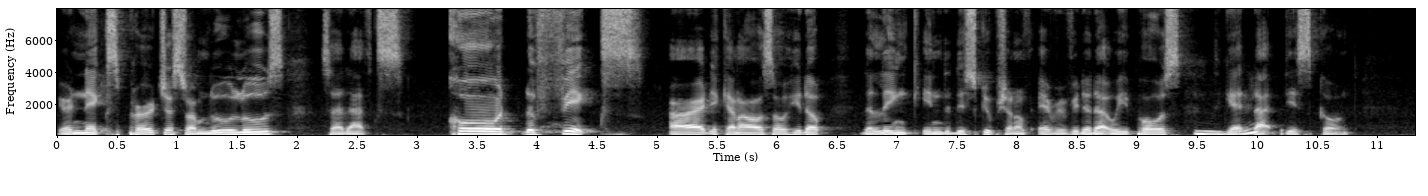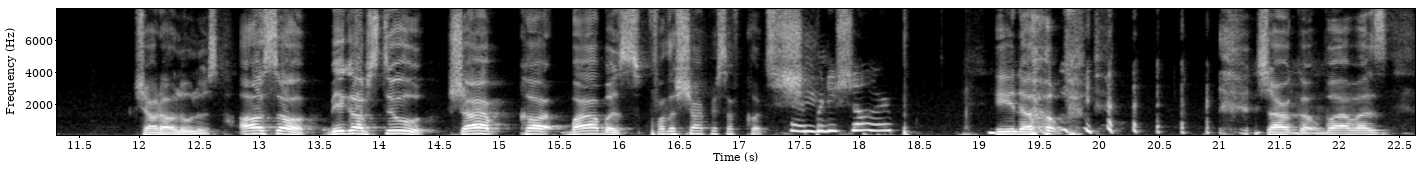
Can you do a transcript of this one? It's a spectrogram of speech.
your next purchase from Lulu's. So that's code the fix. All right. You can also hit up the link in the description of every video that we post to mm-hmm. get that discount. Shout out Lulu's. Also, big ups to Sharp Cut Barbers for the sharpest of cuts. They're pretty sharp. Hit up Sharp Cut Barbers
